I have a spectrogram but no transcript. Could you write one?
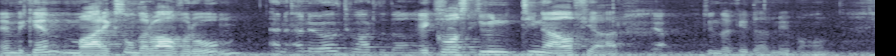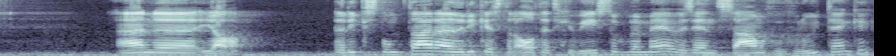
in het begin, maar ik stond er wel voor open. En, en hoe oud waren dan? Ik was toen 10, 11 jaar Ja. toen dat ik daarmee begon. En eh, ja, Riek stond daar en Riek is er altijd geweest ook bij mij. We zijn samen gegroeid, denk ik.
